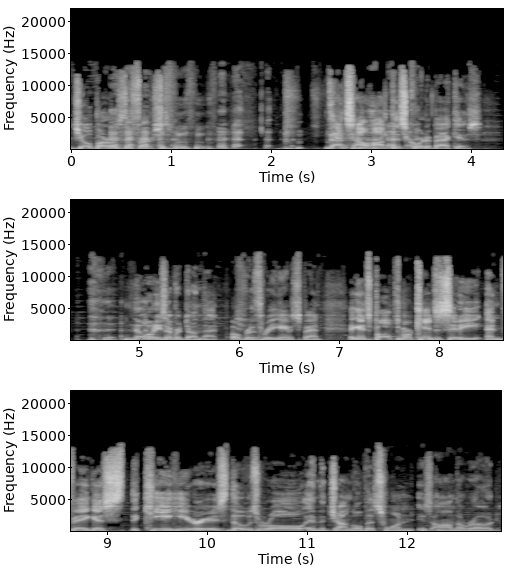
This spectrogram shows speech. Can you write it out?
Joe Burrow's the first. That's how hot this quarterback is. Nobody's ever done that over a three game span. Against Baltimore, Kansas City, and Vegas, the key here is those were all in the jungle. This one is on the road.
